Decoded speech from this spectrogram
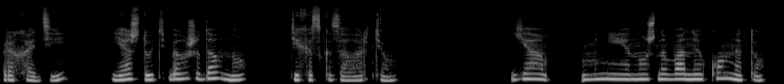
«Проходи, я жду тебя уже давно», тихо сказал Артем. Я... мне нужно в ванную комнату.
